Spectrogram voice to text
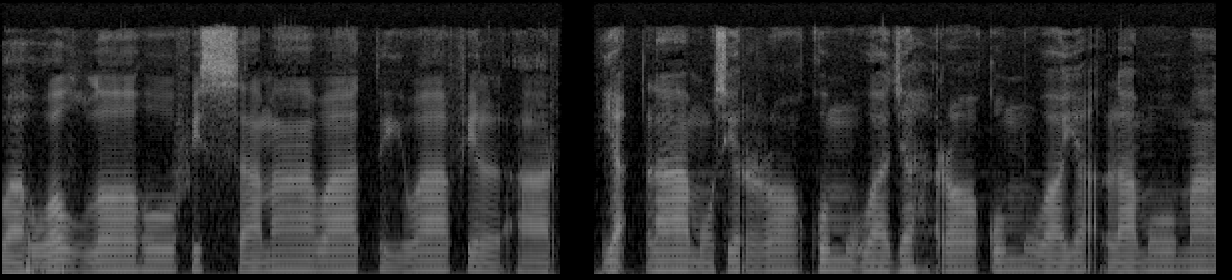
wa huwallahu fis samawati wa fil ard ya'lamu sirrakum wa jahrakum wa ya'lamu ma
